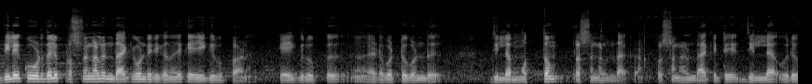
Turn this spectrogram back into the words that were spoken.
ഇതിൽ കൂടുതൽ പ്രശ്നങ്ങൾ ഉണ്ടാക്കിക്കൊണ്ടിരിക്കുന്നത് കെ ഇ ഗ്രൂപ്പാണ്. കെ ഇ ഗ്രൂപ്പ് ഇടപെട്ടുകൊണ്ട് ജില്ല മൊത്തം പ്രശ്നങ്ങൾ ഉണ്ടാക്കുകയാണ്. പ്രശ്നങ്ങൾ ഉണ്ടാക്കിയിട്ട് ജില്ല ഒരു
